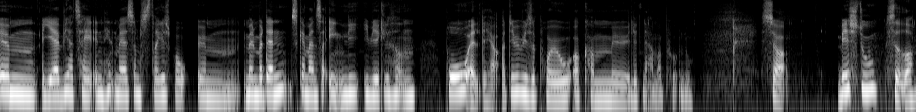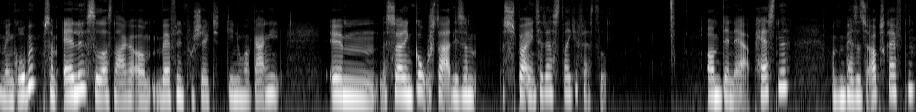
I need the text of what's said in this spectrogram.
Øhm, ja, vi har talt en hel masse om strikkesprog, øhm, men hvordan skal man så egentlig i virkeligheden bruge alt det her? Og det vil vi så prøve at komme øh, lidt nærmere på nu. Så hvis du sidder med en gruppe, som alle sidder og snakker om, hvad for et projekt de nu har gang i, øhm, så er det en god start ligesom at spørge ind til deres strikkefasthed. Om den er passende, om den passer til opskriften.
